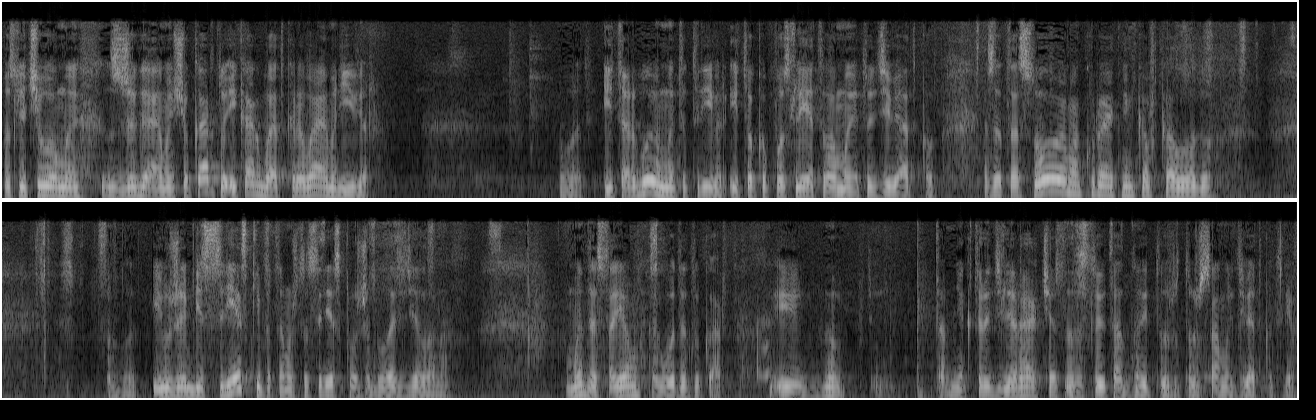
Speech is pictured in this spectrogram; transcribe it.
после чего мы сжигаем еще карту и как бы открываем ривер. Вот. И торгуем этот ривер. И только после этого мы эту девятку затасовываем аккуратненько в колоду. Вот. И уже без срезки, потому что срезка уже была сделана, мы достаем как бы вот эту карту. И ну, там некоторые дилера часто достают одно и то же, ту же самую девятку треф.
